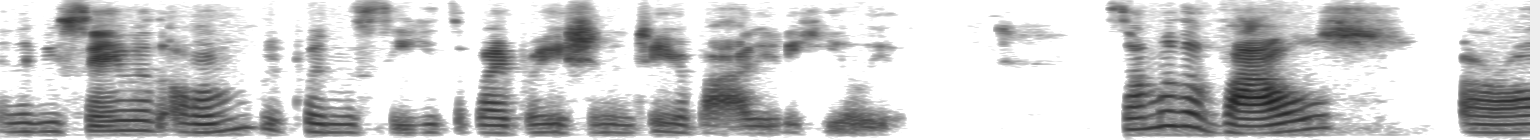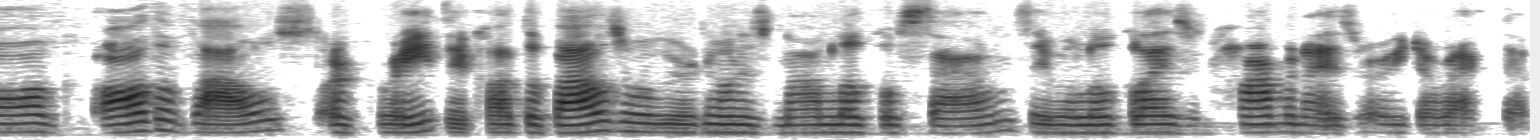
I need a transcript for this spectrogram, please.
And if you say with Om, you're putting the seeds of vibration into your body to heal you. Some of the vowels are all all the vowels are great. They're called the vowels, or we were known as non-local sounds. They will localize and harmonize or redirect them.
